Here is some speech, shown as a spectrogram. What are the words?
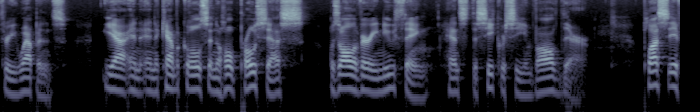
three weapons. Yeah, and, and the chemicals and the whole process was all a very new thing, hence the secrecy involved there. Plus, if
